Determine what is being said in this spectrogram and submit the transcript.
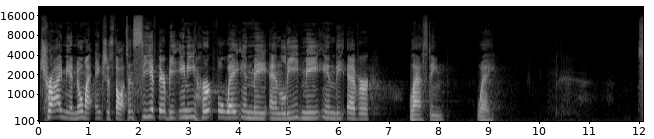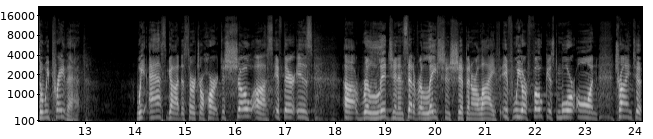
Try me and know my anxious thoughts, and see if there be any hurtful way in me, and lead me in the everlasting way. So we pray that. We ask God to search our heart, to show us if there is uh, religion instead of relationship in our life, if we are focused more on trying to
